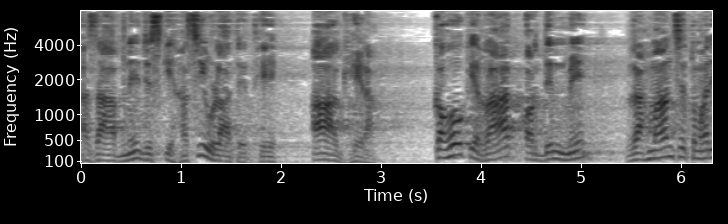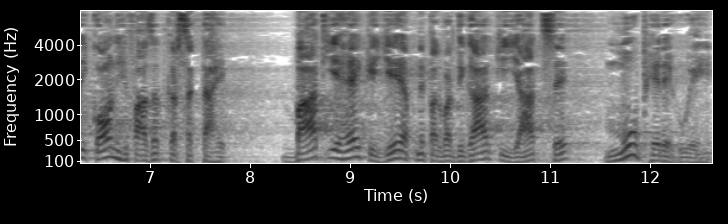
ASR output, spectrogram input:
عذاب نے جس کی ہنسی اڑاتے تھے آ گھیرا۔ کہو کہ رات اور دن میں رحمان سے تمہاری کون حفاظت کر سکتا ہے؟ بات یہ ہے کہ یہ اپنے پروردگار کی یاد سے منہ پھیرے ہوئے ہیں۔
